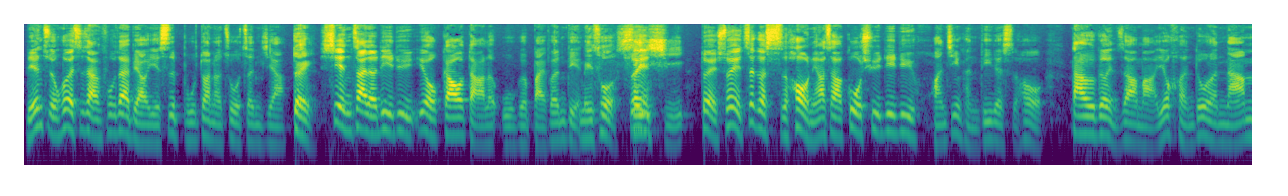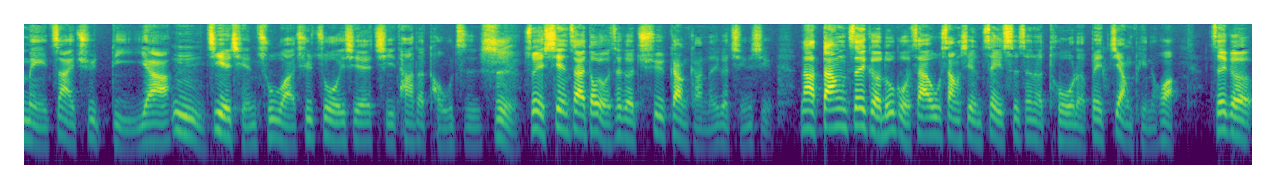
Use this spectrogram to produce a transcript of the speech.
联准会资产负债表也是不断的做增加，对，现在的利率又高达了五个百分点，没错，升息对，所以这个时候你要知道，过去利率环境很低的时候，大辉哥你知道吗？有很多人拿美债去抵押，嗯，借钱出来去做一些其他的投资，是所以现在都有这个去杠杆的一个情形。那当这个如果债务上限这一次真的拖了被降平的话，这个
